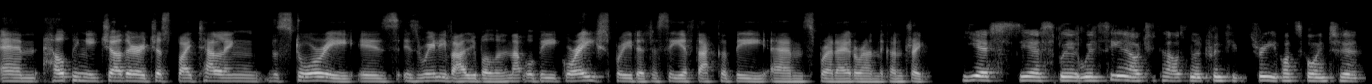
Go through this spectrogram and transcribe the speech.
um helping each other just by telling the story is is really valuable and that will be great Breda to see if that could be um spread out around the country. Yes yes we, we'll see now 2023 what's going to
